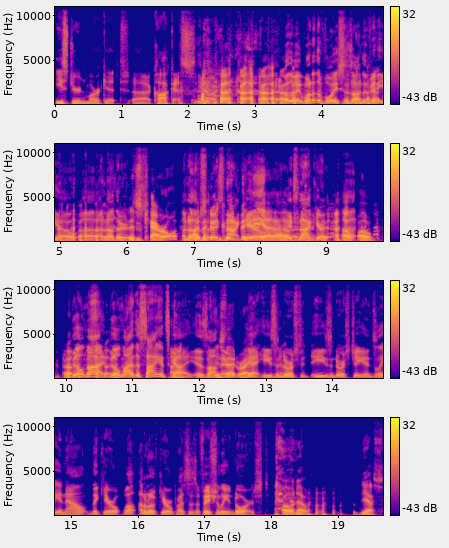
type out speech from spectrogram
Eastern Market uh, caucus, you know, By the way, one of the voices on the video, uh, another is Carol. Another, I it's it not could be, Carol. uh, it's not Carol. Uh, oh, oh. Bill Nye, Bill Nye, the science guy, is on Is there. that right? Yeah, he's endorsed. He's endorsed Jay Inslee, and now the Carol. Well, I don't know if Carol Press is officially endorsed. Oh no. Yes.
